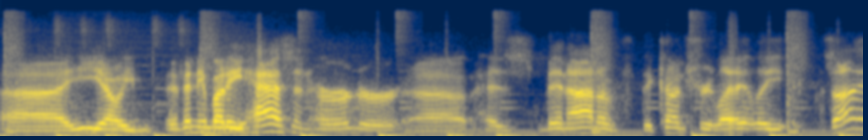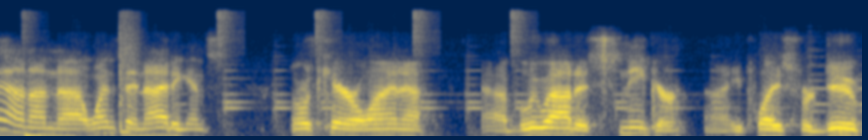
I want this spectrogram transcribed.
Uh, you know, if anybody hasn't heard or uh, has been out of the country lately, Zion on uh, Wednesday night against North Carolina uh, blew out his sneaker. Uh, he plays for Duke,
